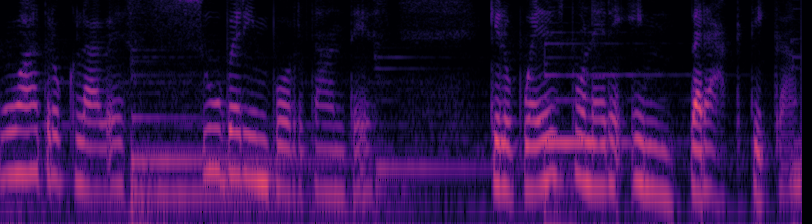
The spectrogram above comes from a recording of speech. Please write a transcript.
cuatro claves súper importantes que lo puedes poner en práctica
